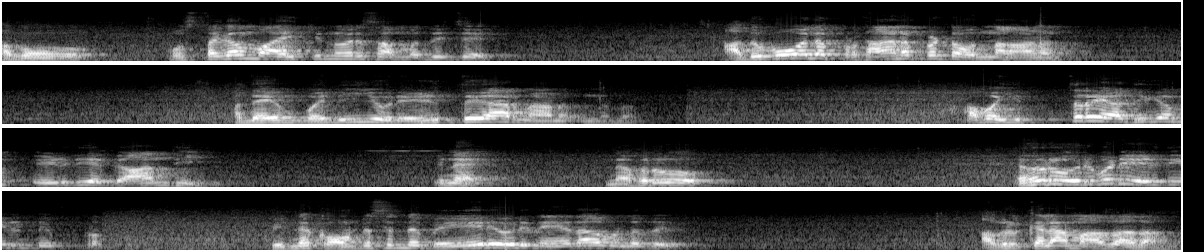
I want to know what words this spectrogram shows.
അപ്പോൾ പുസ്തകം വായിക്കുന്നവരെ സംബന്ധിച്ച് അതുപോലെ പ്രധാനപ്പെട്ട ഒന്നാണ് അദ്ദേഹം വലിയൊരു എഴുത്തുകാരനാണ് എന്നുള്ളത്. അപ്പോൾ ഇത്രയധികം എഴുതിയ ഗാന്ധി പിന്നെ നെഹ്റു നെഹ്റു ഒരുപടി എഴുതിയിട്ടുണ്ട്. പിന്നെ കോൺഗ്രസിന്റെ വേറെ ഒരു നേതാവുള്ളത് അബുൽ കലാം ആസാദാണ്.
